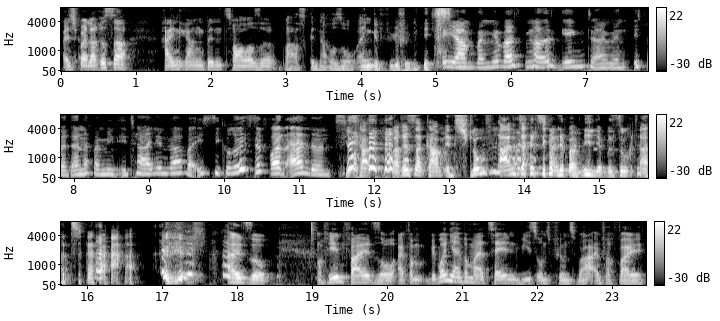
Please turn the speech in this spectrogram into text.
Als ich bei Larissa reingegangen bin zu Hause, war es genauso ein Gefühl für mich. Ja, bei mir war es genau das Gegenteil. Wenn ich bei deiner Familie in Italien war, war ich die größte von allen. Kam, Larissa kam ins Schlumpfland, als sie meine Familie besucht hat. also, auf jeden Fall so einfach, wir wollen ja einfach mal erzählen, wie es uns für uns war, einfach weil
